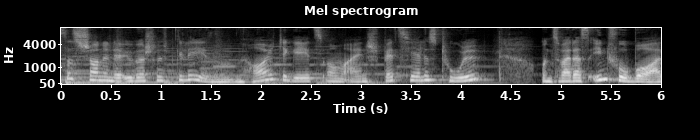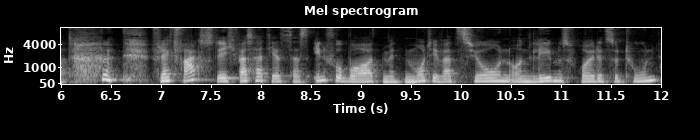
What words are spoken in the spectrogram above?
Hast es schon in der Überschrift gelesen. Heute geht es um ein spezielles Tool und zwar das Infoboard. Vielleicht fragst du dich, was hat jetzt das Infoboard mit Motivation und Lebensfreude zu tun?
